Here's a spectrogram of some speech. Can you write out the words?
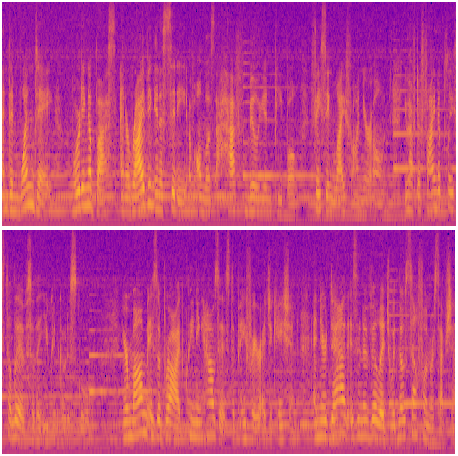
and then one day boarding a bus and arriving in a city of almost a half million people facing life on your own. You have to find a place to live so that you can go to school. Your mom is abroad cleaning houses to pay for your education, and your dad is in a village with no cell phone reception,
